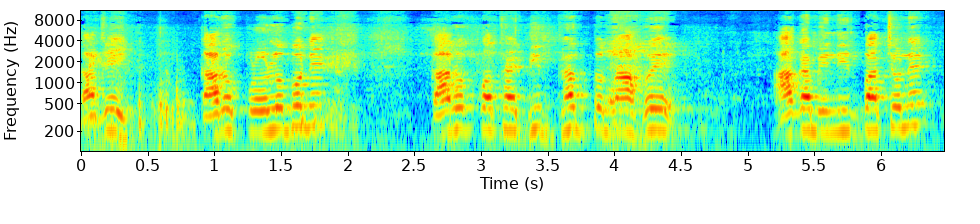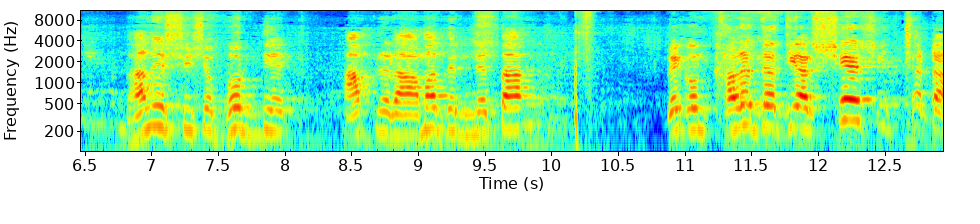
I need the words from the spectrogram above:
কাজেই কারও প্রলোভনে কারও কথায় বিভ্রান্ত না হয়ে আগামী নির্বাচনে ধানের শীষে ভোট দিয়ে আপনারা আমাদের নেতা বেগম খালেদা জিয়ার শেষ ইচ্ছাটা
